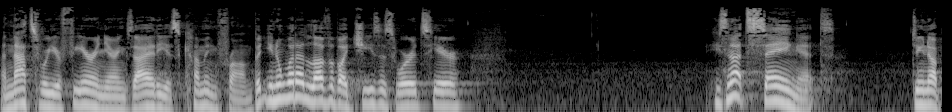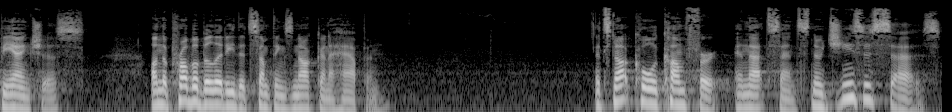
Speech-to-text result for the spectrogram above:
and that's where your fear and your anxiety is coming from. But you know what I love about Jesus' words here? He's not saying it, do not be anxious, on the probability that something's not going to happen. It's not cold comfort in that sense. No, Jesus says,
